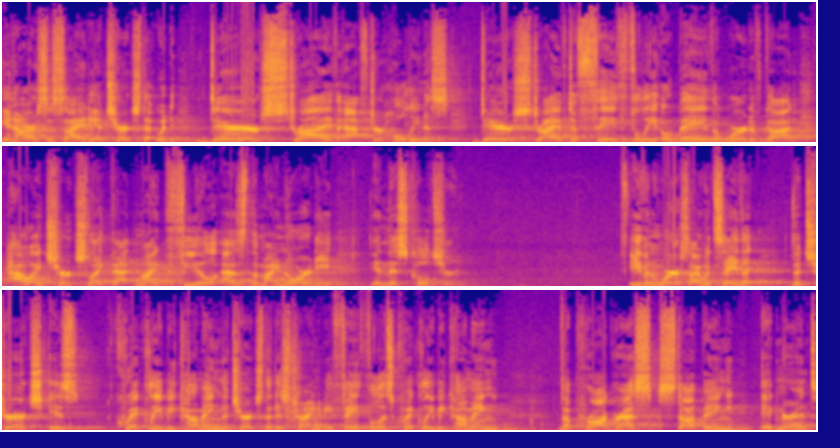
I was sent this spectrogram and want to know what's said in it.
in our society, a church that would dare strive after holiness, dare strive to faithfully obey the Word of God, how a church like that might feel as the minority in this culture. Even worse, I would say that the church is quickly becoming, the church that is trying to be faithful is quickly becoming the progress stopping, ignorant,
